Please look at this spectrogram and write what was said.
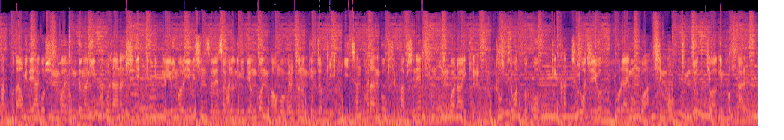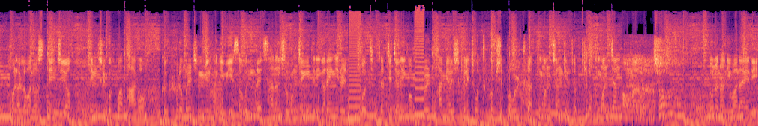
팝보다 위대하고 신과 동등한 힙합을 하는 CDPTP의 머리의 신선에서 하는 이병관과 오목을 도는 김조키 2008 한국 힙합신의 핑킹과 라이킹. 두티와 뿌뿌 피카츄와 지우 도라에몽과 신고 김조키와 김폭달. 헐러와 노스텔지어 김칠국과 바보. 그 흐름을 증명하기 위해서 군물에 사는 소금쟁이들이 가랭이를 또 찝터 찢어내고 를 파멸시킬 초특급 슈퍼 울 트라 킹왕짱 김조키 킹왕짱 엄마 그렇죠? 또는 아니와 나에디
